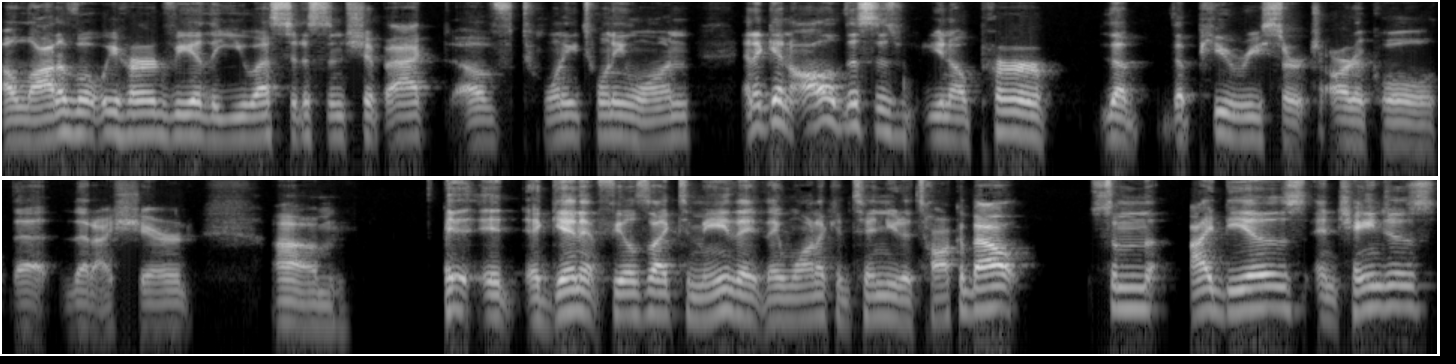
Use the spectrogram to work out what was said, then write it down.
A lot of what we heard via the U.S. Citizenship Act of 2021, and again, all of this is you know per the the Pew Research article that that I shared. Um, it, it again, it feels like to me they they want to continue to talk about some ideas and changes,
